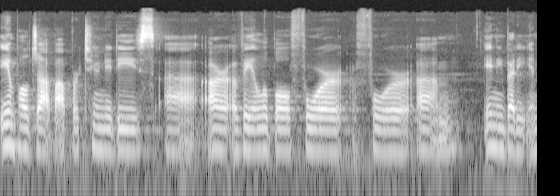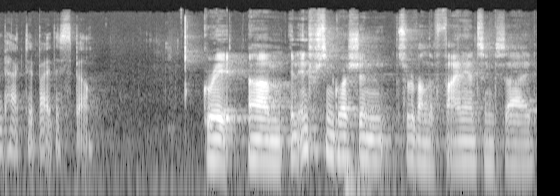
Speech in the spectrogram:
ample job opportunities uh, are available for, for um, anybody impacted by this spill? Great. Um, an interesting question, sort of on the financing side,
